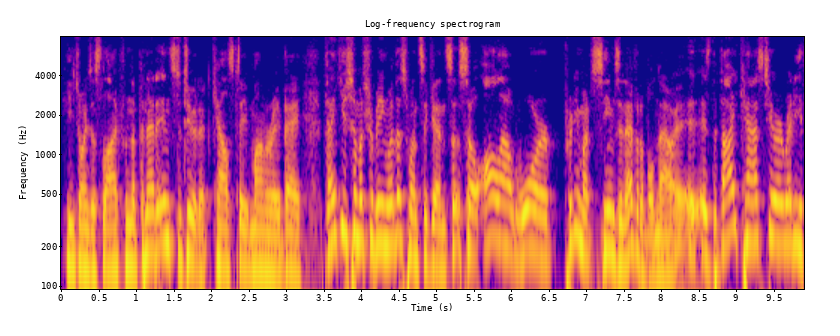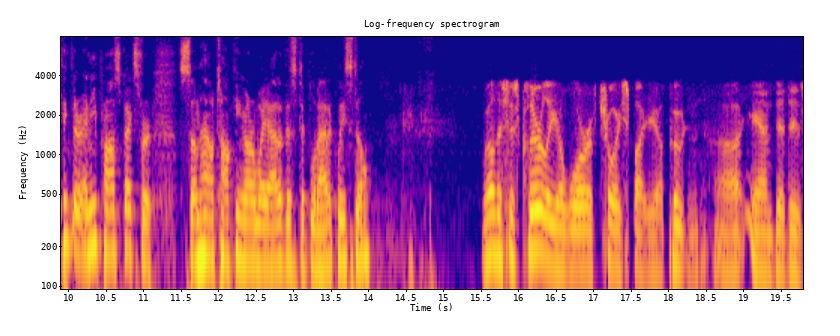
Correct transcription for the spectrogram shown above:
He joins us live from the Panetta Institute at Cal State Monterey Bay. Thank you so much for being with us once again. So, so all-out war pretty much seems inevitable now. Is the die cast here already? You think there are any prospects for somehow talking our way out of this diplomatically still? Well, this is clearly a war of choice by uh, Putin, uh, and it is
